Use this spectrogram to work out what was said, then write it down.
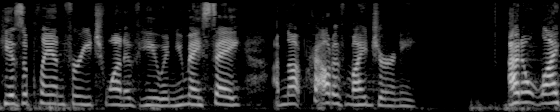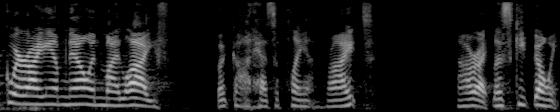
He has a plan for each one of you. And you may say, I'm not proud of my journey. I don't like where I am now in my life. But God has a plan, right? All right, let's keep going.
